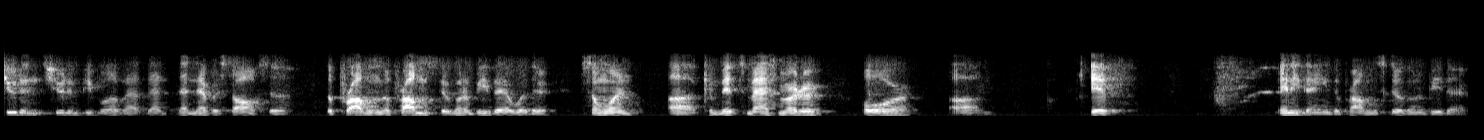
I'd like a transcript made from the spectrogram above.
shooting shooting people up that that, that never solves the the problem. The problem's still going to be there whether someone uh, commits mass murder or um, if anything the problem is still going to be there.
